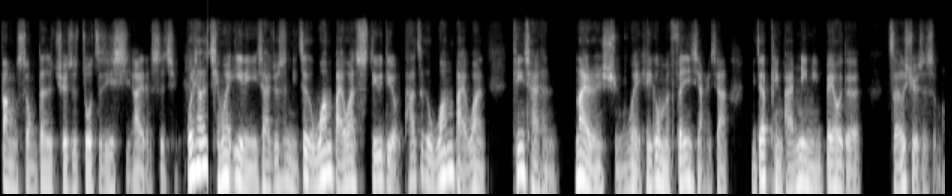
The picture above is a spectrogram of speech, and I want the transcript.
放松，但是却是做自己喜爱的事情。我想请问意林一下，就是你这个 One by One Studio，它这个 One by One 听起来很耐人寻味，可以跟我们分享一下你在品牌命名背后的哲学是什么？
